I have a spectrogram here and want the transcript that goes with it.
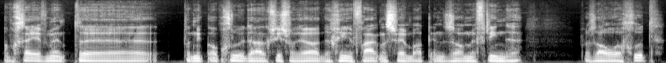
op een gegeven moment, uh, toen ik opgroeide, had ik zoiets van, ja, dan ging je vaak naar het zwembad en zo met vrienden. Dat was al wel goed.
